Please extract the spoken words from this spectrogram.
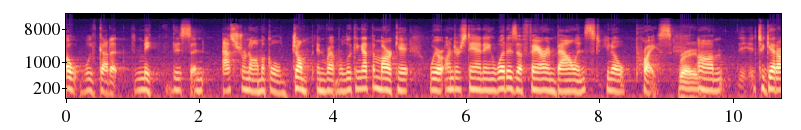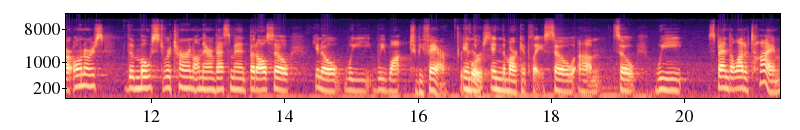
Oh, we've got to make this an astronomical jump in rent. We're looking at the market. We're understanding what is a fair and balanced, you know, price. Right. Um, to get our owners the most return on their investment, but also, you know, we we want to be fair in course. the in the marketplace. So um, so we spend a lot of time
